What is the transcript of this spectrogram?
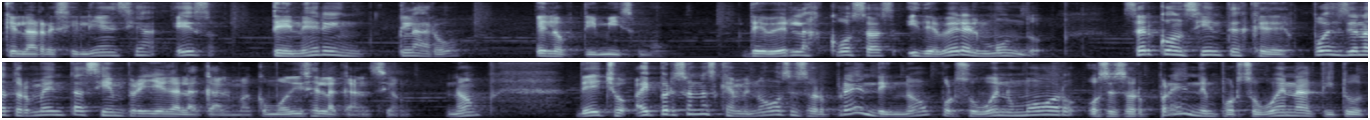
que la resiliencia es tener en claro el optimismo, de ver las cosas y de ver el mundo. Ser conscientes que después de una tormenta siempre llega la calma, como dice la canción, ¿no? De hecho, hay personas que a menudo se sorprenden, ¿no? Por su buen humor o se sorprenden por su buena actitud.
